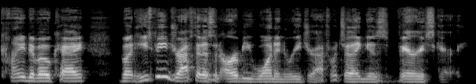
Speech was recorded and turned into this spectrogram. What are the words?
kind of okay, but he's being drafted as an RB one in redraft, which I think is very scary.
